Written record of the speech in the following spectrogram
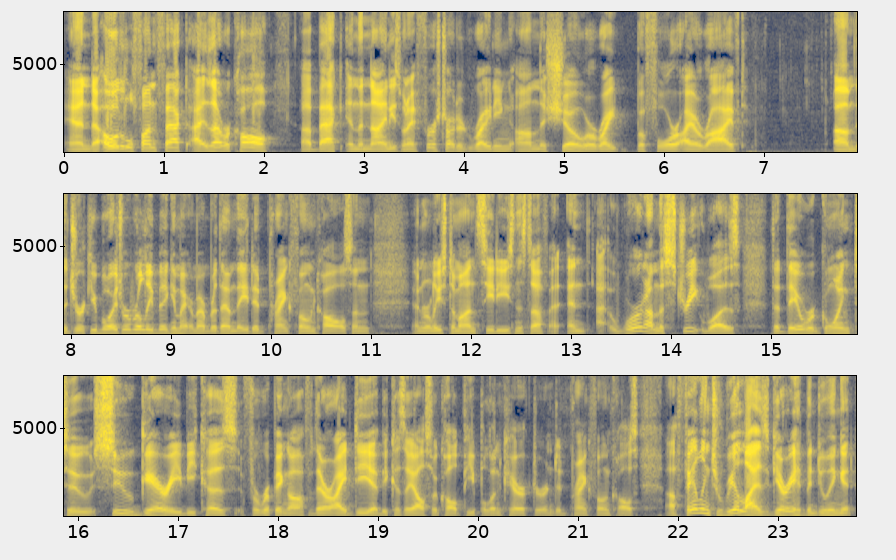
And uh, oh, a little fun fact: as I recall, uh, back in the '90s when I first started writing on the show, or right before I arrived. Um, the Jerky Boys were really big. You might remember them. They did prank phone calls and, and released them on CDs and stuff. And, and uh, word on the street was that they were going to sue Gary because for ripping off their idea because they also called people in character and did prank phone calls, uh, failing to realize Gary had been doing it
